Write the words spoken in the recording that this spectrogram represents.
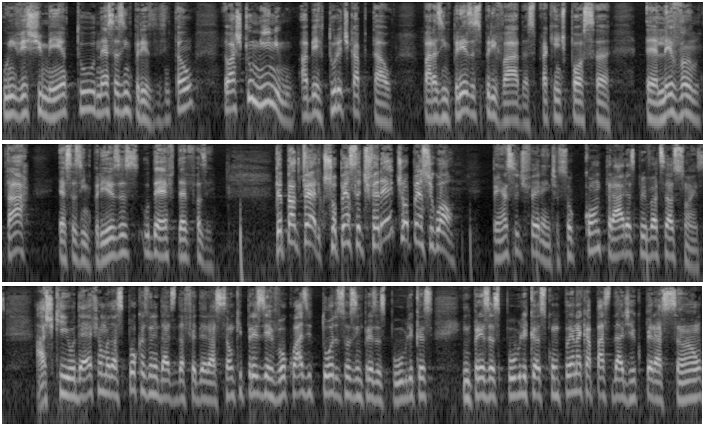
o investimento nessas empresas. Então, eu acho que o mínimo, a abertura de capital para as empresas privadas, para que a gente possa é, levantar essas empresas, o DF deve fazer. Deputado Félix, o senhor pensa diferente ou pensa igual? Penso diferente. Eu sou contrário às privatizações. Acho que o DF é uma das poucas unidades da federação que preservou quase todas as suas empresas públicas, empresas públicas com plena capacidade de recuperação,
